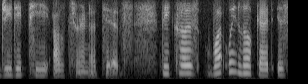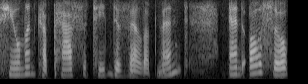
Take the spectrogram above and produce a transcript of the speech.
GDP alternatives. Because what we look at is human capacity development, and also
